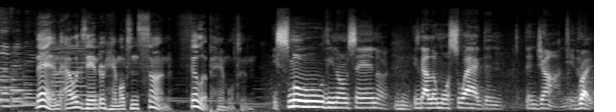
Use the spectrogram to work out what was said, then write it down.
seven, eight. then Alexander Hamilton's son, Philip Hamilton. He's smooth, you know what I'm saying? Or mm-hmm. he's got a little more swag than than John, you know. Right.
